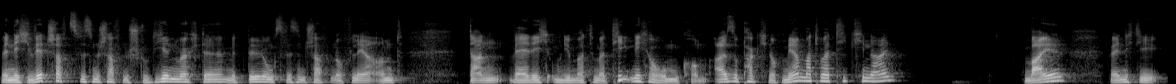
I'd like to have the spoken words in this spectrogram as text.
Wenn ich Wirtschaftswissenschaften studieren möchte, mit Bildungswissenschaften auf Lehramt, dann werde ich um die Mathematik nicht herumkommen. Also packe ich noch mehr Mathematik hinein, weil wenn ich die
